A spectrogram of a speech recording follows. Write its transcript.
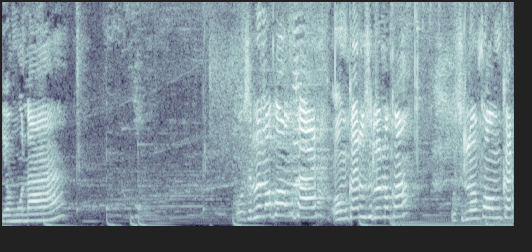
यमुना. उचलू नको ओंकार. ओंकार उचलू नको. उचलू नको ओंकार.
